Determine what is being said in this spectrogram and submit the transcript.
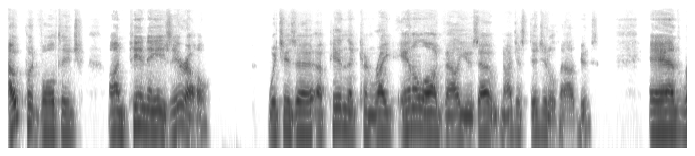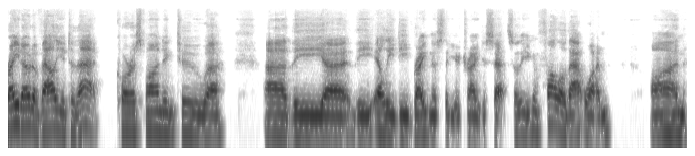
output voltage on pin A0, which is a, a pin that can write analog values out, not just digital values. And write out a value to that corresponding to uh, uh, the, uh, the LED brightness that you're trying to set. So that you can follow that one on,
